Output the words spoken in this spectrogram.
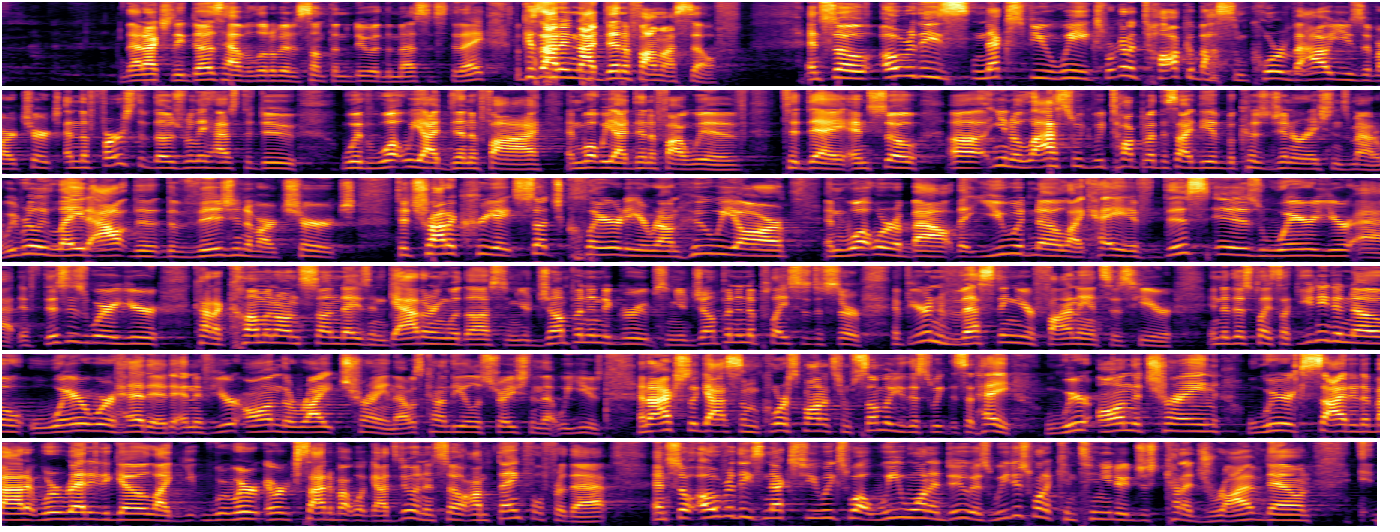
that actually does have a little bit of something to do with the message today because I didn't identify myself. And so, over these next few weeks, we're going to talk about some core values of our church. And the first of those really has to do with what we identify and what we identify with today. And so, uh, you know, last week we talked about this idea of because generations matter. We really laid out the, the vision of our church to try to create such clarity around who we are and what we're about that you would know, like, hey, if this is where you're at, if this is where you're kind of coming on Sundays and gathering with us and you're jumping into groups and you're jumping into places to serve, if you're investing your finances here, here into this place. Like, you need to know where we're headed and if you're on the right train. That was kind of the illustration that we used. And I actually got some correspondence from some of you this week that said, hey, we're on the train. We're excited about it. We're ready to go. Like, we're, we're excited about what God's doing. And so I'm thankful for that. And so over these next few weeks, what we want to do is we just want to continue to just kind of drive down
